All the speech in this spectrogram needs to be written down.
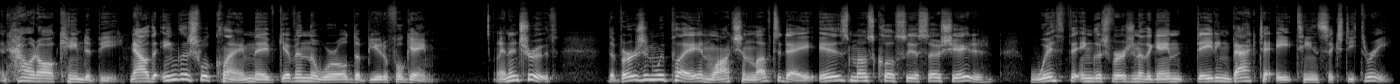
and how it all came to be. Now, the English will claim they've given the world a beautiful game. And in truth, the version we play and watch and love today is most closely associated with the English version of the game dating back to 1863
